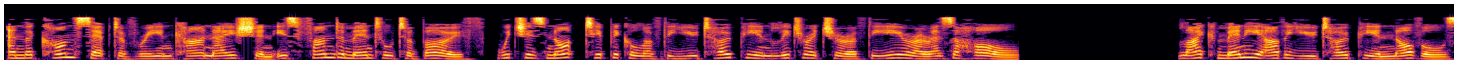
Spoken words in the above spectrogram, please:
and the concept of reincarnation is fundamental to both, which is not typical of the utopian literature of the era as a whole. Like many other utopian novels,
